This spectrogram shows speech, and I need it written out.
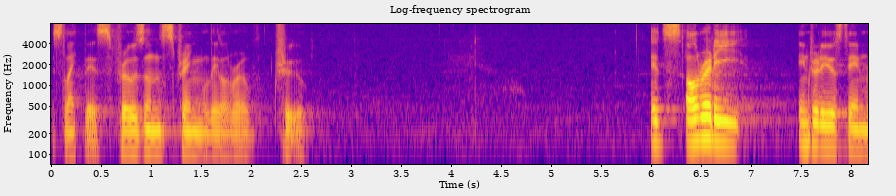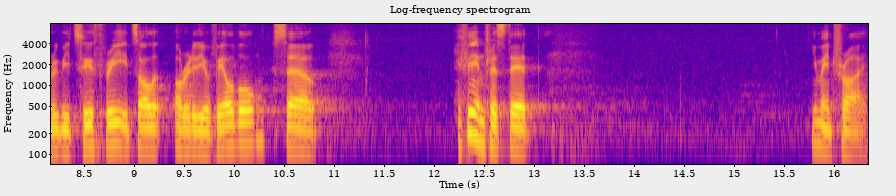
It's like this, frozen string literal true. It's already introduced in Ruby 2.3. It's all already available. So if you're interested, you may try.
